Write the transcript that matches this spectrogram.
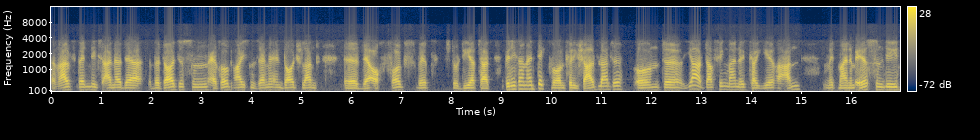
Ralf Bendix, einer der bedeutendsten, erfolgreichsten Sänger in Deutschland, äh, der auch Volkswirt studiert hat, bin ich dann entdeckt worden für die Schallplatte. Und äh, ja, da fing meine Karriere an mit meinem ersten Lied.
